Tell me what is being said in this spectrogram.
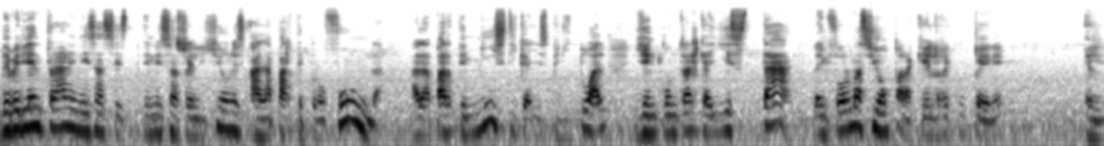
Debería entrar en esas, en esas religiones a la parte profunda, a la parte mística y espiritual y encontrar que ahí está la información para que él recupere, el,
